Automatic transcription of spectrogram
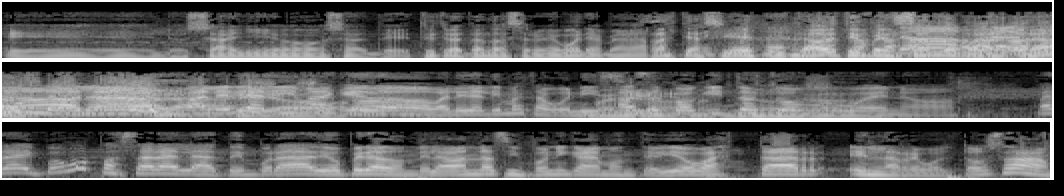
eh, los años, estoy tratando de hacer memoria, me agarraste así despistado, estoy pensando No, para atrás. no, no, no, Valeria Pero- Lima quedó. Valeria Lima está buenísima. Hace poquito No, estuvo no. muy bueno. Pará, ¿y podemos pasar a la temporada de ópera donde la Banda Sinfónica de Montevideo va a estar en La Revoltosa?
